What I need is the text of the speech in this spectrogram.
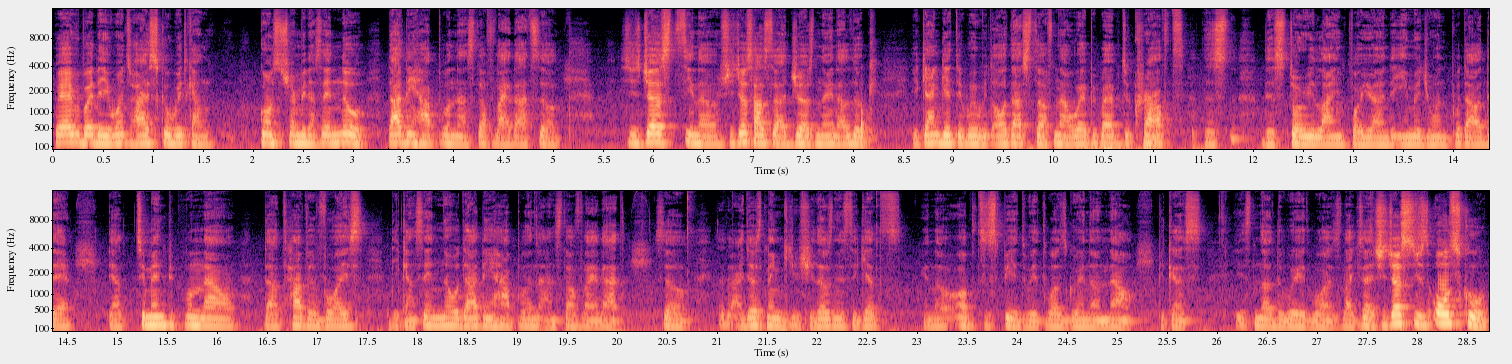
where everybody you went to high school with can go on social media and say, no, that didn't happen and stuff like that. So she's just, you know, she just has to adjust, knowing that look, you can't get away with all that stuff now, where people are able to craft this the storyline for you and the image you want to put out there. There are too many people now that have a voice. They can say no, that didn't happen and stuff like that. So I just think she does need to get you know up to speed with what's going on now because it's not the way it was. Like I said, she's just she's old school,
